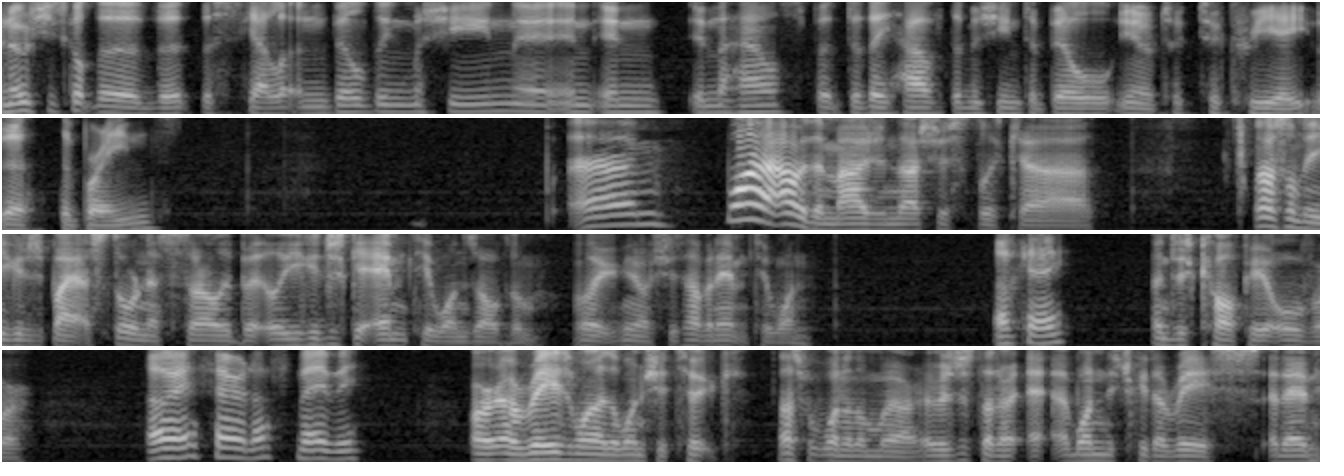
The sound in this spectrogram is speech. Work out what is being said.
know she's got the, the, the skeleton building machine in, in, in the house, but do they have the machine to build, you know, to, to create the, the brains? Um, well, I would imagine that's just like a. Not something you could just buy at a store necessarily, but like, you could just get empty ones of them. Like you know, she'd have an empty one Okay. and just copy it over, Okay, fair enough, maybe. or erase one of the ones she took. That's what one of them were. It was just a, a one that she could erase and then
